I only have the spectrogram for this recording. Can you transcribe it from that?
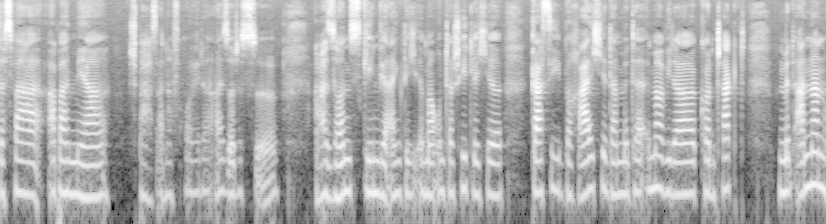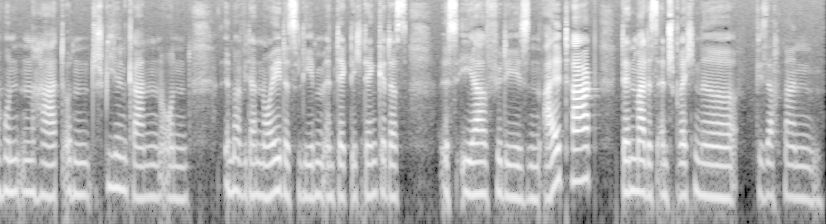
Das war aber mehr Spaß an der Freude. Also das, äh, aber sonst gehen wir eigentlich immer unterschiedliche Gassi-Bereiche, damit er immer wieder Kontakt mit anderen Hunden hat und spielen kann und immer wieder neu das Leben entdeckt. Ich denke, das ist eher für diesen Alltag, denn mal das entsprechende, wie sagt man,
